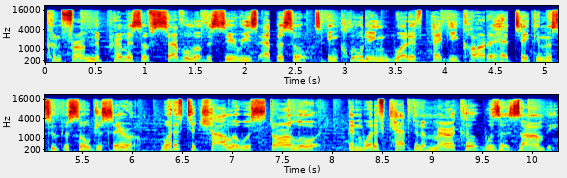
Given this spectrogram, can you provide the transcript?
confirmed the premise of several of the series' episodes, including What If Peggy Carter had taken the Super Soldier Serum? What if T'Challa was Star Lord? And what if Captain America was a zombie?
